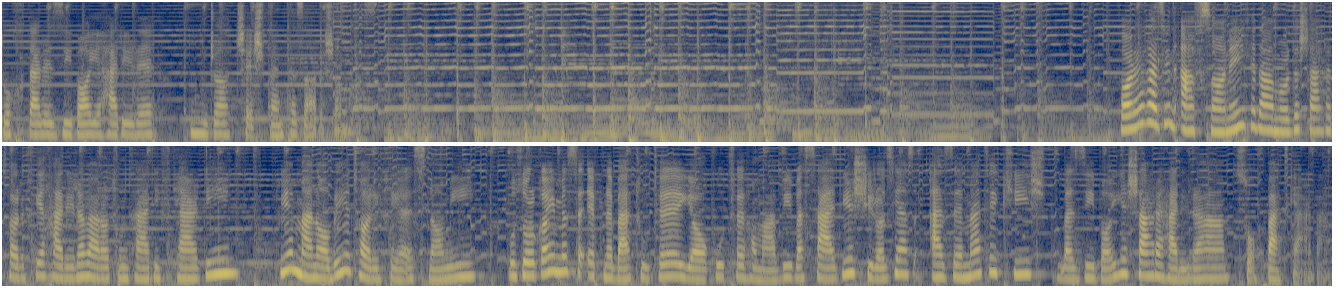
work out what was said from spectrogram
دختر زیبای حریره اونجا چشم انتظار شماست. فارغ از این افسانه ای که در مورد شهر تاریخی حریره براتون تعریف کردیم توی منابع تاریخی اسلامی بزرگایی مثل ابن بطوته، یاقوت هموی و سعدی شیرازی از عظمت کیش و زیبایی شهر حریره هم صحبت کردند.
